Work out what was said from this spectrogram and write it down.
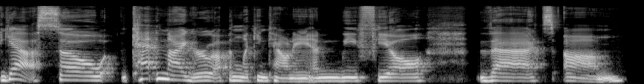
Yeah. So Kent and I grew up in Licking County, and we feel that um,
